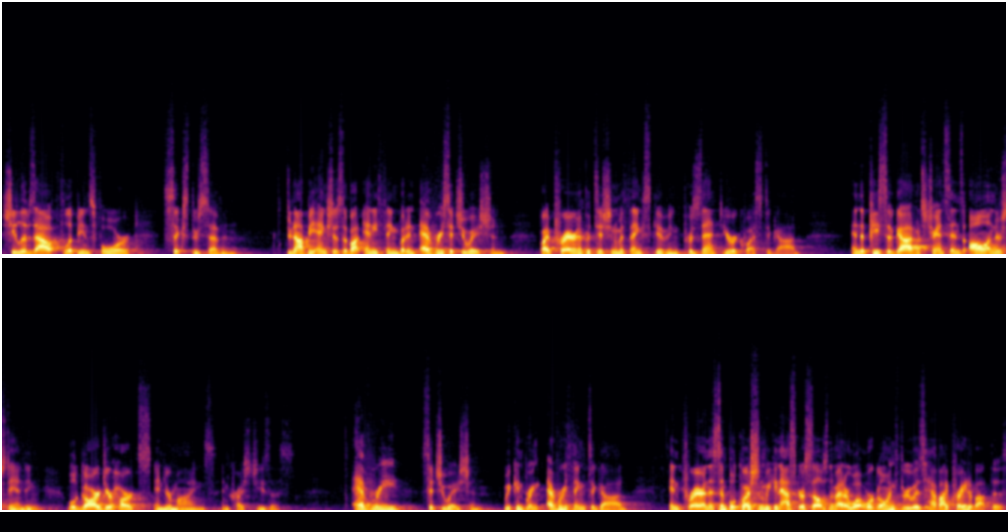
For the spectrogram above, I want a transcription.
She lives out Philippians 4 6 through 7. Do not be anxious about anything, but in every situation, by prayer and petition with thanksgiving, present your requests to God. And the peace of God, which transcends all understanding, will guard your hearts and your minds in Christ Jesus. Every situation, We can bring everything to God in prayer. And the simple question we can ask ourselves, no matter what we're going through, is Have I prayed about this?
